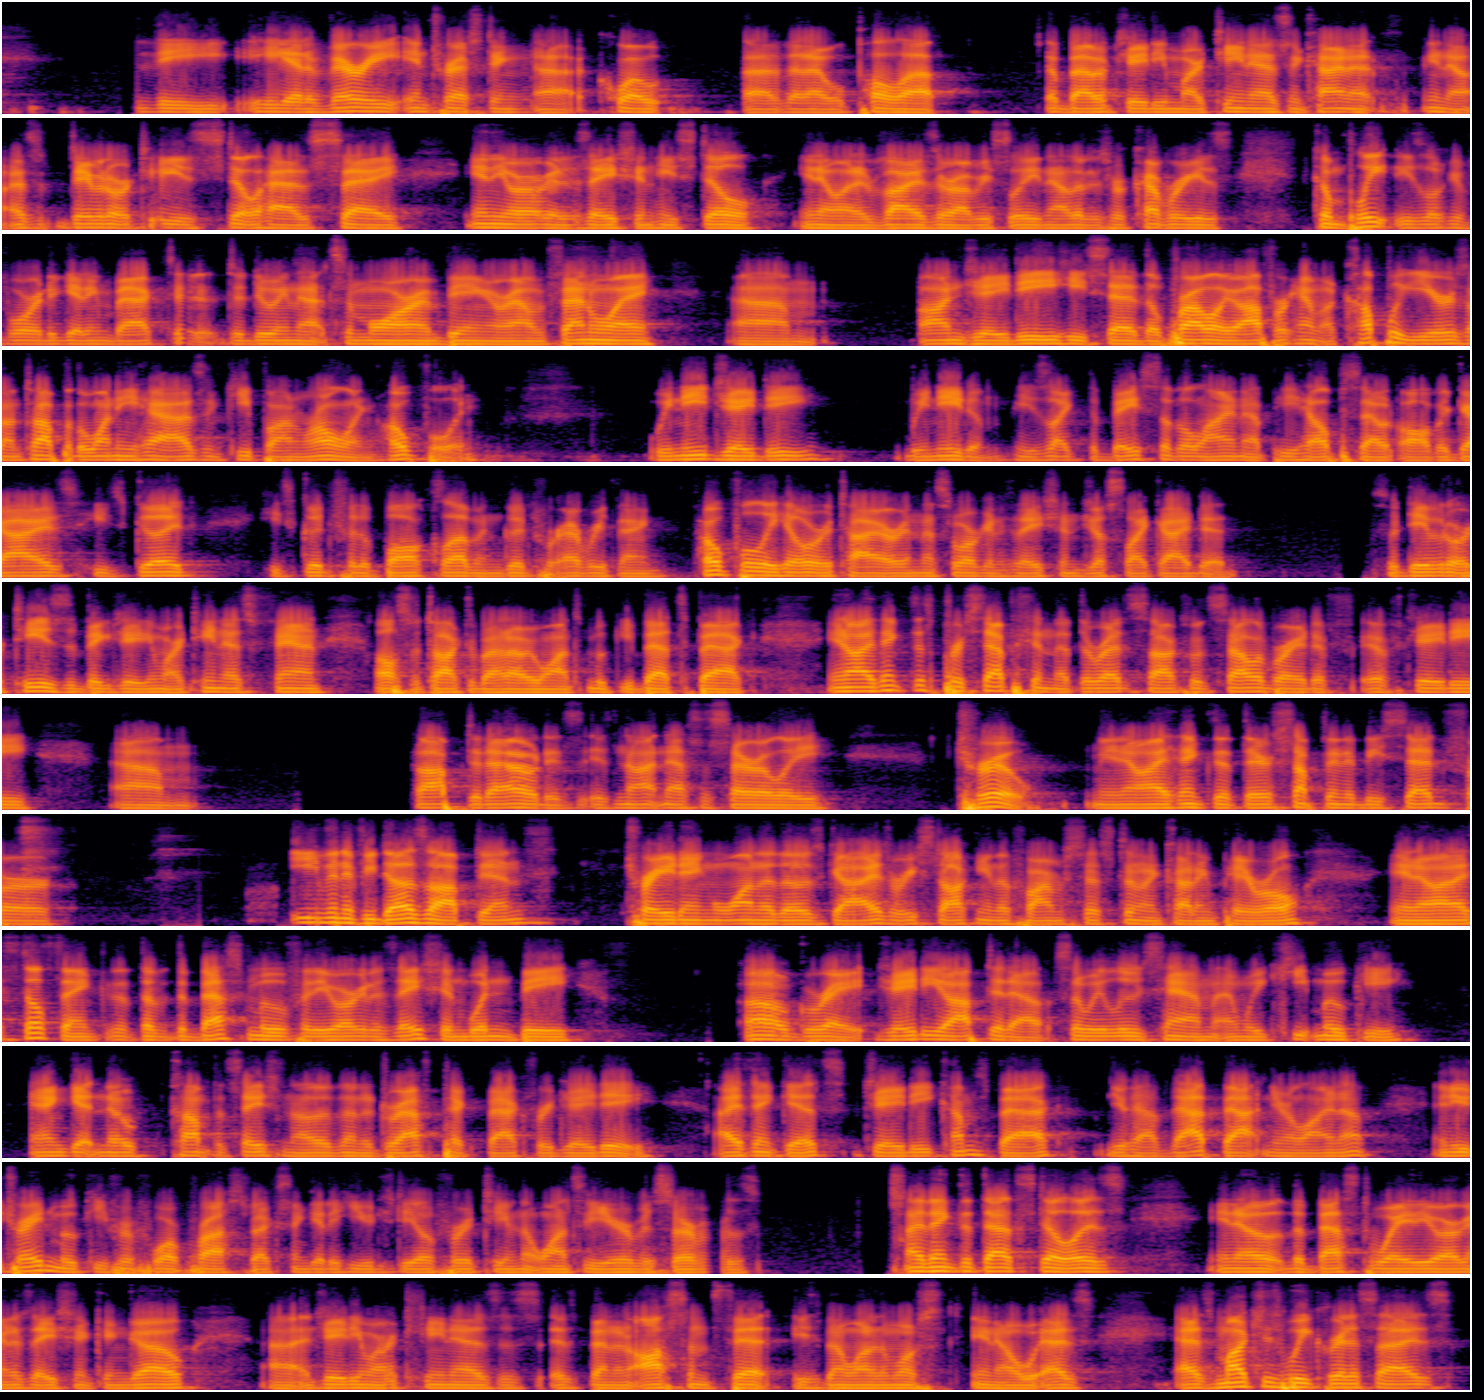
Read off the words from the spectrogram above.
the he had a very interesting uh, quote uh, that I will pull up about JD Martinez and kind of you know as David Ortiz still has say in the organization, he's still you know an advisor. Obviously, now that his recovery is complete, he's looking forward to getting back to to doing that some more and being around Fenway. Um, on JD, he said they'll probably offer him a couple years on top of the one he has and keep on rolling. Hopefully, we need JD. We need him. He's like the base of the lineup. He helps out all the guys. He's good. He's good for the ball club and good for everything. Hopefully, he'll retire in this organization just like I did. So David Ortiz, the big JD Martinez fan, also talked about how he wants Mookie Betts back. You know, I think this perception that the Red Sox would celebrate if if JD um, opted out is is not necessarily true. You know, I think that there's something to be said for even if he does opt in, trading one of those guys, restocking the farm system and cutting payroll. You know, and I still think that the, the best move for the organization wouldn't be, oh, great, JD opted out, so we lose him and we keep Mookie and get no compensation other than a draft pick back for JD. I think it's JD comes back, you have that bat in your lineup, and you trade Mookie for four prospects and get a huge deal for a team that wants a year of his services. I think that that still is, you know, the best way the organization can go. Uh, JD Martinez has, has been an awesome fit. He's been one of the most, you know, as as much as we criticize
